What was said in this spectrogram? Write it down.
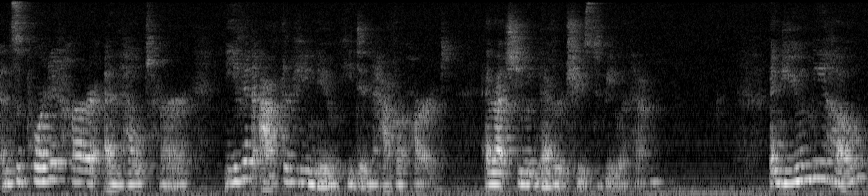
and supported her and helped her even after he knew he didn't have her heart and that she would never choose to be with him. And Yoo Mi-ho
